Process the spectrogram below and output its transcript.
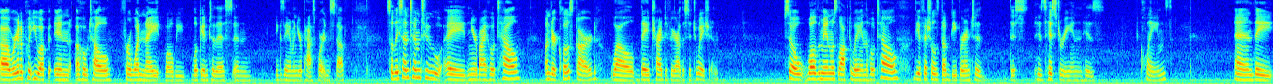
uh, we're gonna put you up in a hotel for one night while we look into this and examine your passport and stuff." So they sent him to a nearby hotel under close guard while they tried to figure out the situation. So while the man was locked away in the hotel, the officials dug deeper into this his history and his claims. And they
